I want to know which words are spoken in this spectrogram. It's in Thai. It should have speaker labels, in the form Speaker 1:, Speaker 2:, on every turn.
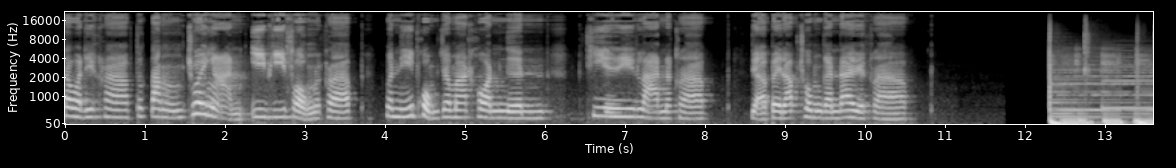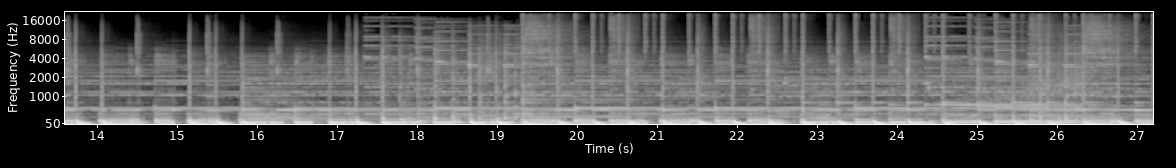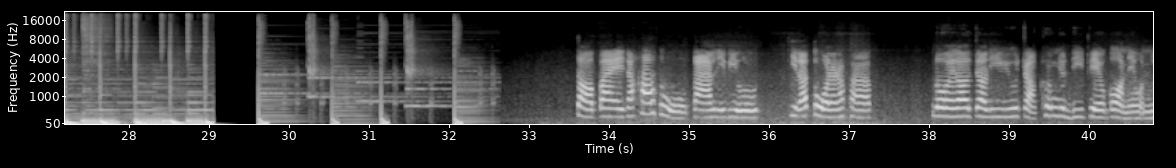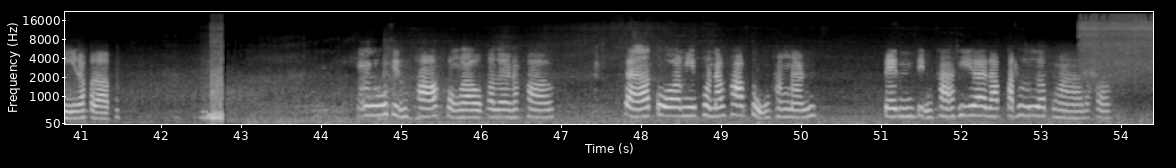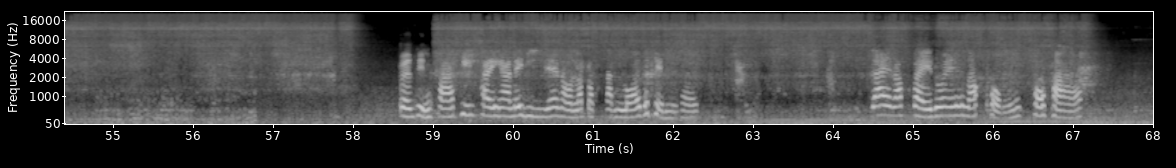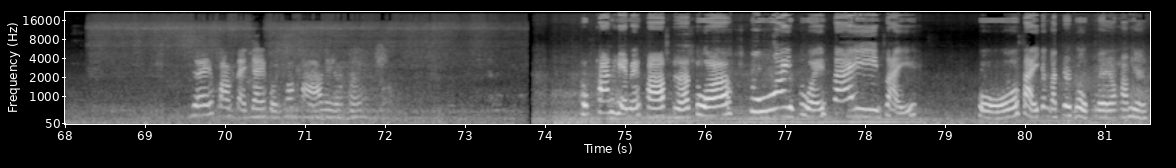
Speaker 1: สวัสดีครับจะตังช่วยงาน EP สองนะครับ วันนี้ผมจะมาทอนเงินที่ร้านนะครับ เดี๋ยวไปรับชมกันได้เลยครับ ต่อไปจะเข้าสู่การรีวิวทีละตัวแล้วนะครับ โดยเราจะรีวิวจากเครื่องยนต์ดีเทลก่อนในวันนี้นะครับมาดูสินค้าของเรากันเลยนะครับแต่ละตัวมีคุณภาพสูงทั้งนั้น เป็นสินค้าที่ได้รับคัดเลือกมานะครับ เป็นสินค้าที่ใช้งานได้ดีแน่นอนรับประกันร้อยเปอร์เซ็นต์เลยครับ ได้รับไปด้วยรักของพ่อค้าด้วยความใส่ใจของพ่อค้าเลยนะคะทุกท่านเห็นไหมครับแต่ละตัวสวยสวยใสใสโหใสจังกระจกเลยนะครับเนี่ย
